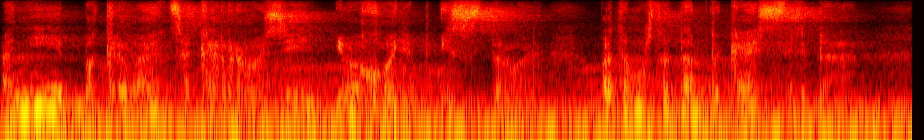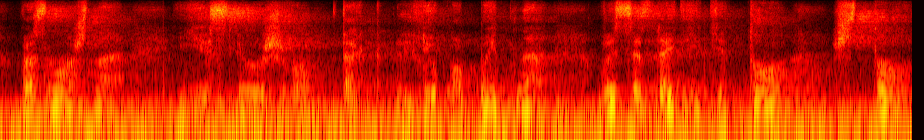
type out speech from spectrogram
Они покрываются коррозией и выходят из строя, потому что там такая среда. Возможно, если уж вам так любопытно, вы создадите то, что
